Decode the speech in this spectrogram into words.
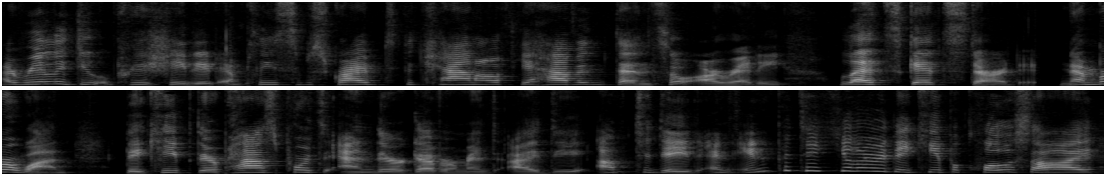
I really do appreciate it. And please subscribe to the channel if you haven't done so already. Let's get started. Number one, they keep their passports and their government ID up to date, and in particular, they keep a close eye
